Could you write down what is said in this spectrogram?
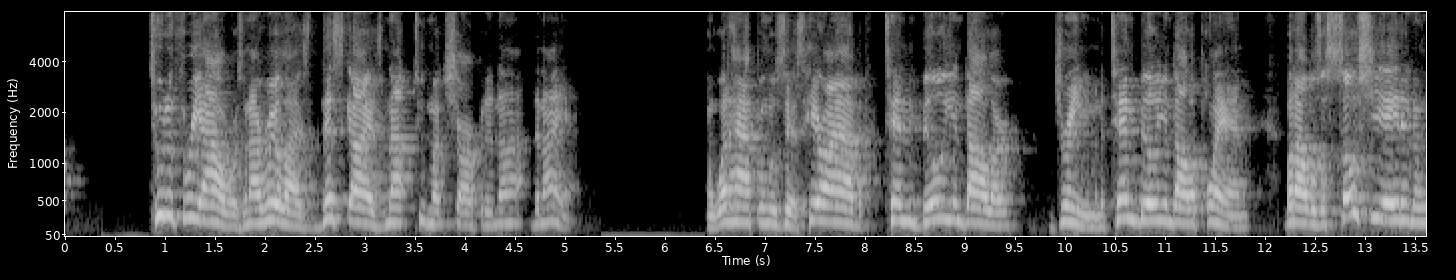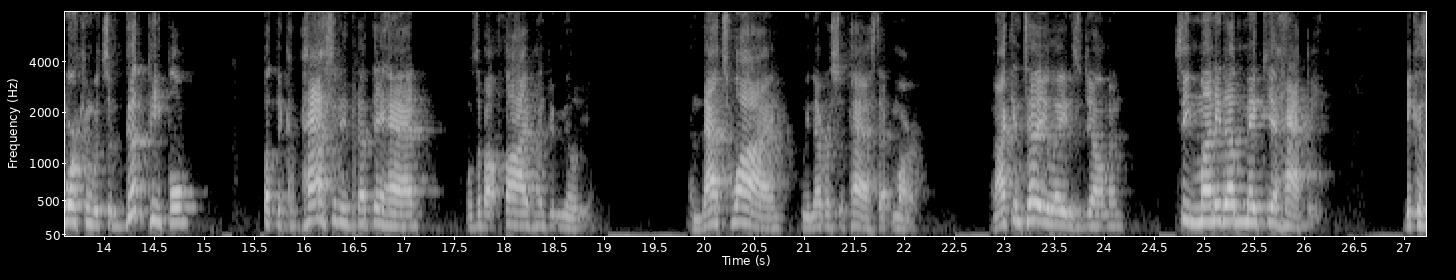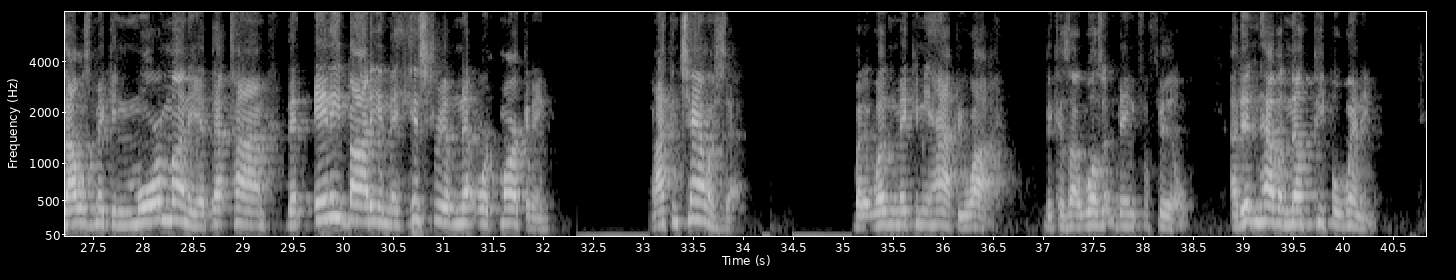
two to three hours, and I realized this guy is not too much sharper than I, than I am. And what happened was this here I have a $10 billion dream and a $10 billion plan, but I was associated and working with some good people, but the capacity that they had was about 500 million. And that's why we never surpassed that mark. And I can tell you, ladies and gentlemen, see, money doesn't make you happy because I was making more money at that time than anybody in the history of network marketing. And I can challenge that. But it wasn't making me happy. Why? Because I wasn't being fulfilled. I didn't have enough people winning.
